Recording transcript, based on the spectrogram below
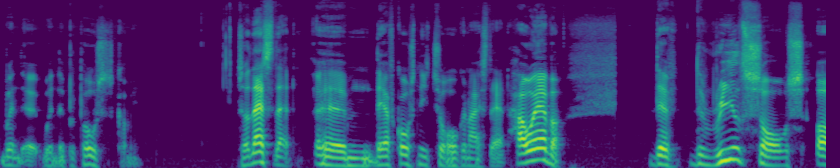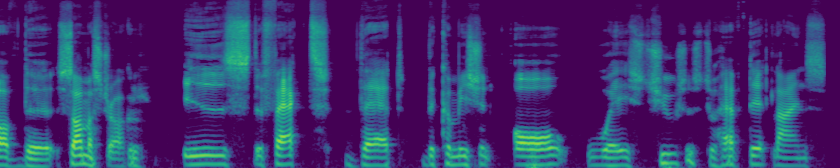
when the when the proposals come in. So that's that. Um, they of course need to organize that. However, the the real source of the summer struggle is the fact that the commission always chooses to have deadlines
